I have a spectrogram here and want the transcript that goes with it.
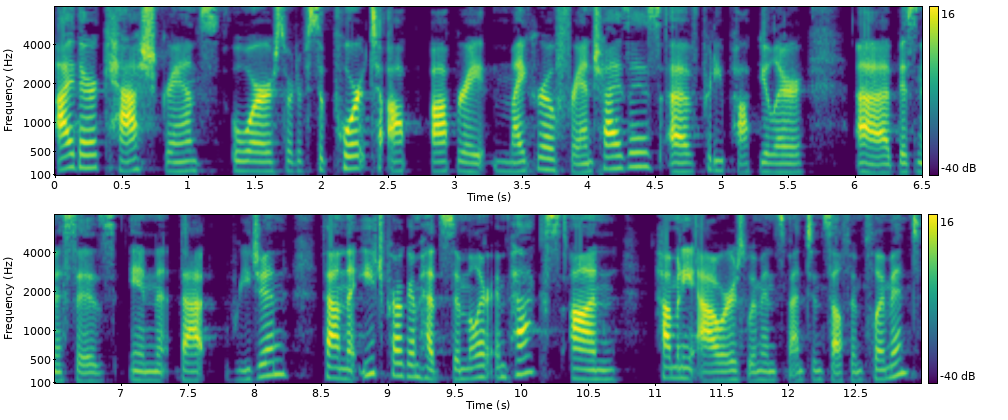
either cash grants or sort of support to op- operate micro franchises of pretty popular uh, businesses in that region, found that each program had similar impacts on how many hours women spent in self-employment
